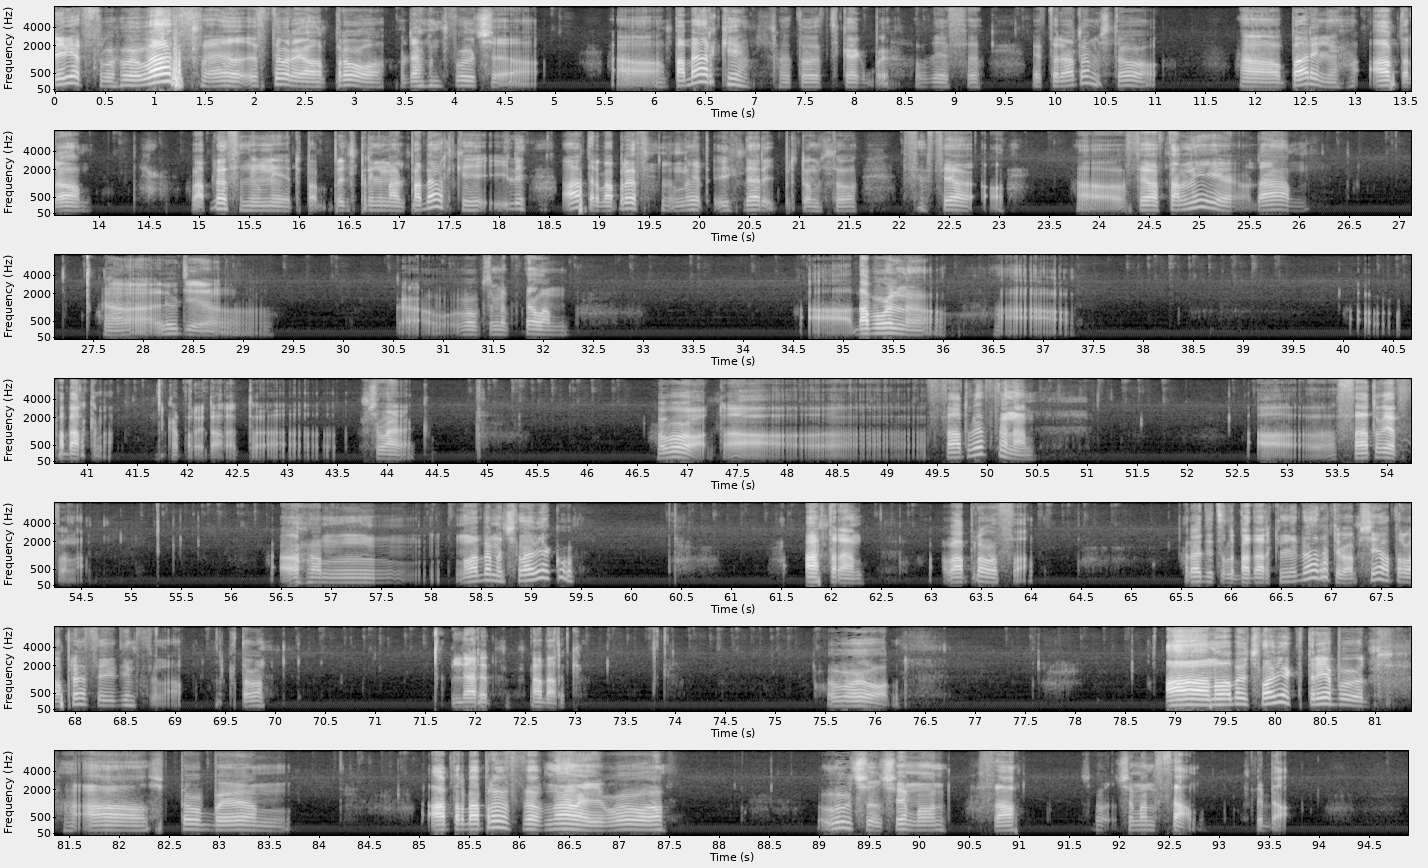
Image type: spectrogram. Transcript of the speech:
Приветствую вас. Э, история про, в данном случае, э, подарки. То, есть, как бы, здесь э, история о том, что э, парень автора вопроса не умеет принимать подарки, или автор вопроса не умеет их дарить, при том, что все, э, все остальные, да, люди в общем и целом а, довольны а, подарками, которые дарит человек. Вот, соответственно, соответственно, молодому человеку автора вопроса родители подарки не дарят, и вообще автор вопроса единственного, кто дарит подарки. Вот. А молодой человек требует, а, чтобы автор вопроса знал его лучше, чем он сам чем он сам себя.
